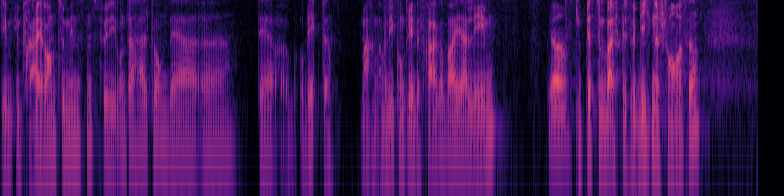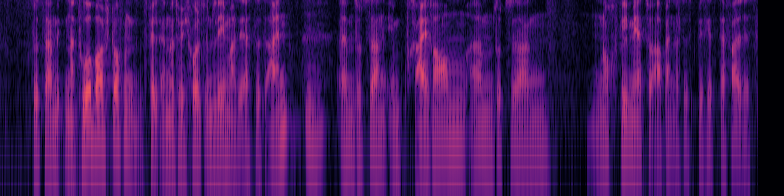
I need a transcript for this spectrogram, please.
im, im Freiraum zumindest für die Unterhaltung der, äh, der Objekte machen. Aber die konkrete Frage war ja Lehm. Ja. Gibt es zum Beispiel für dich eine Chance, sozusagen mit Naturbaustoffen, es fällt einem natürlich Holz und Lehm als erstes ein, mhm. ähm, sozusagen im Freiraum ähm, sozusagen noch viel mehr zu arbeiten, als es bis jetzt der Fall ist?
